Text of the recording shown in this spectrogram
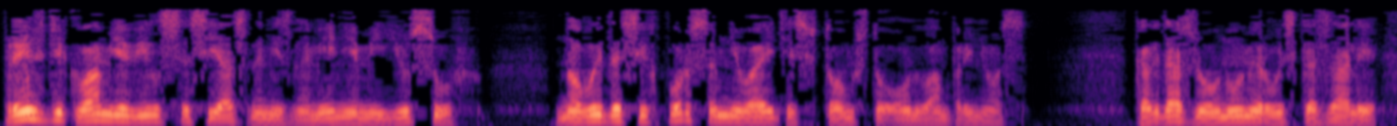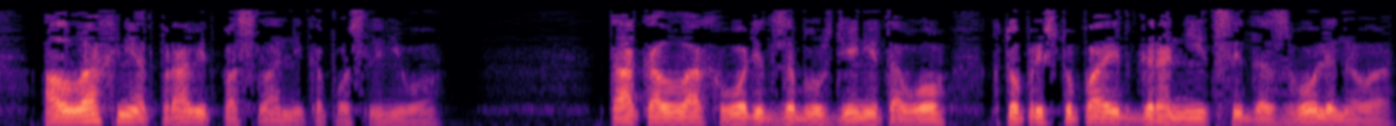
Прежде к вам явился с ясными знамениями Юсуф, но вы до сих пор сомневаетесь в том, что он вам принес. Когда же он умер, вы сказали, Аллах не отправит посланника после него. Так Аллах вводит в заблуждение того, кто приступает к границе дозволенного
